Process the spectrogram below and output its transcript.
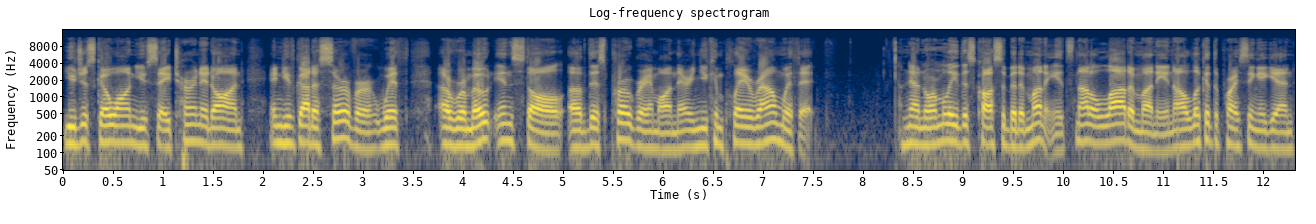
You just go on, you say turn it on, and you've got a server with a remote install of this program on there, and you can play around with it. Now normally this costs a bit of money. It's not a lot of money and I'll look at the pricing again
